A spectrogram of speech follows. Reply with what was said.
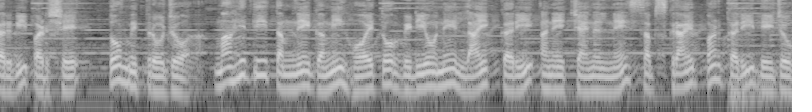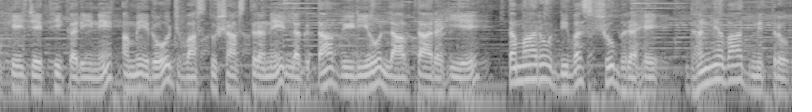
કરવી પડશે. તો મિત્રો, જો માહિતી તમને ગમી હોય તો વિડીયોને લાઈક કરી અને ચેનલને સબસ્ક્રાઇબ પણ કરી દેજો, કે જેથી કરીને અમે રોજ વાસ્તુશાસ્ત્રને લગતા વીડિયો લાવતા રહીએ. તમારો દિવસ શુભ રહે. ધન્યવાદ મિત્રો.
